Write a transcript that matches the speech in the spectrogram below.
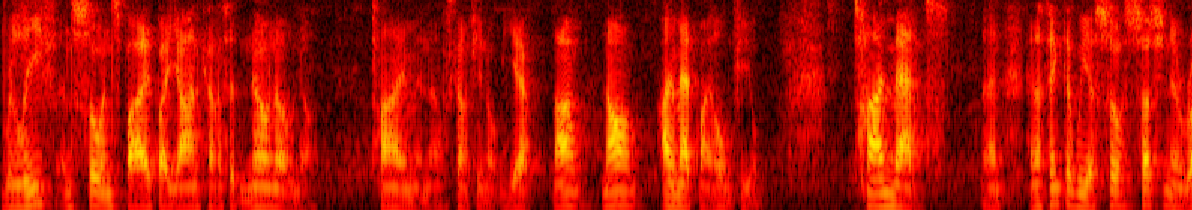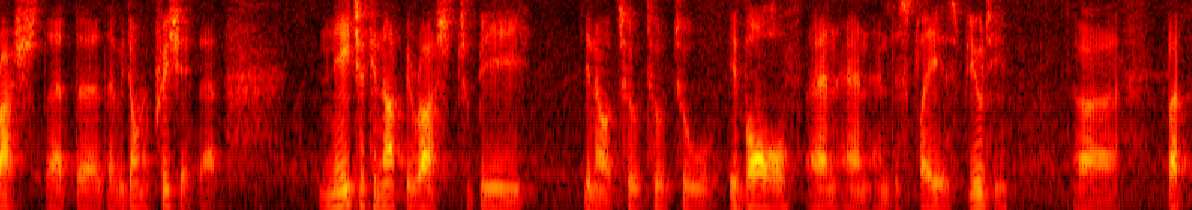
relief and so inspired by Jan kind of said, no, no, no, time. And I was kind of, you know, yeah, now, now I'm at my home field. Time matters. And, and I think that we are so such in a rush that, uh, that we don't appreciate that. Nature cannot be rushed to be, you know, to, to, to evolve and, and, and display its beauty. Uh, but,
